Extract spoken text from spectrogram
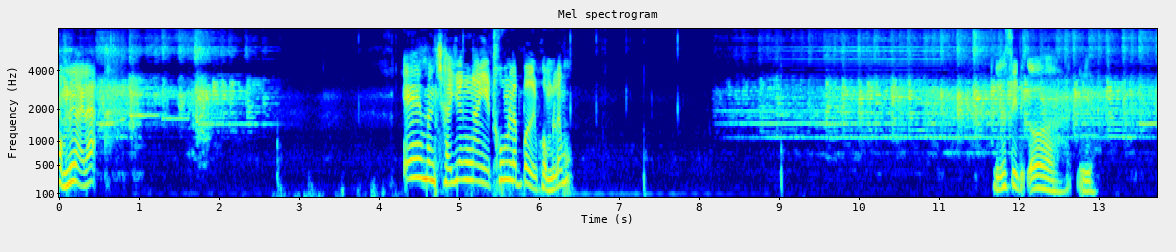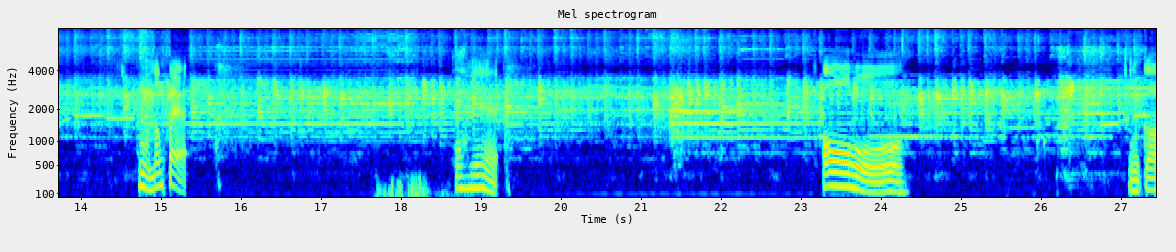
ผมเหนื่อยแล้วเอ๊ะมันใช้ยังไงทุ่มระเบิดผมเริ่มดีก็สิทธิ์เออดีผมต้องแปะ โอ้แย่โอ้โห งั้นก็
